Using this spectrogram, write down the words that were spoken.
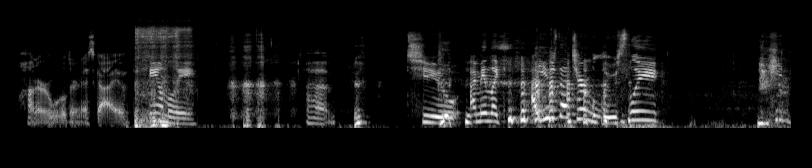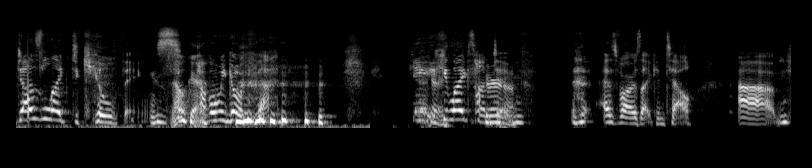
hunter wilderness guy of the family. Um, to, I mean, like, I use that term loosely. He does like to kill things. Okay. How about we go with that? He, Okay, he likes hunting, as far as I can tell. Um,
